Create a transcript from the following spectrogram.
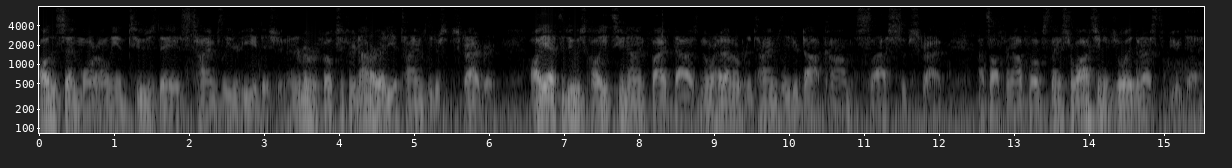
All this and more only in Tuesday's Times Leader E edition. And remember, folks, if you're not already a Times Leader subscriber, all you have to do is call 829-5000 or head on over to timesleader.com slash subscribe. That's all for now, folks. Thanks for watching. Enjoy the rest of your day.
